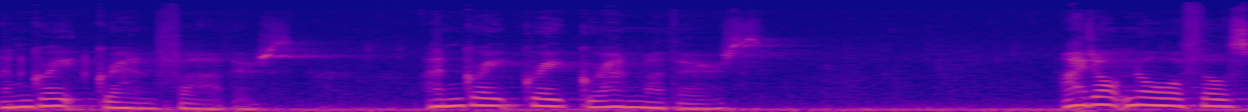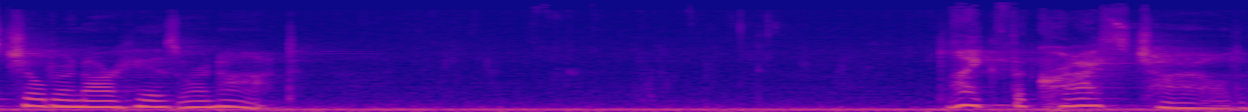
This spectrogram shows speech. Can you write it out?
and great grandfathers and great great grandmothers. I don't know if those children are his or not. Like the Christ child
